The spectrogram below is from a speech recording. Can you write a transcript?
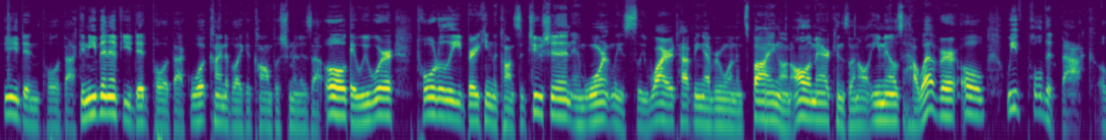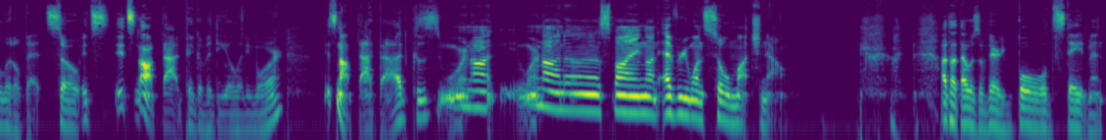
he didn't pull it back. And even if you did pull it back, what kind of like accomplishment is that? Oh, okay, we were totally breaking the Constitution and warrantlessly wiretapping everyone and spying on all Americans on all emails. However, oh, we've pulled it back a little bit. So it's it's not that big of a deal anymore. It's not that bad because we're not we're not uh, spying on everyone so much now. I thought that was a very bold statement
